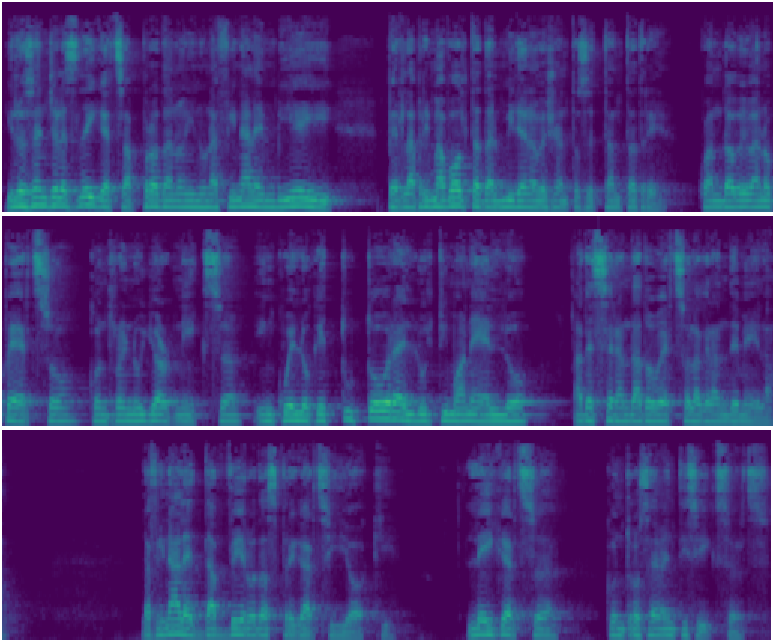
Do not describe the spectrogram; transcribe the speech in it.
i Los Angeles Lakers approdano in una finale NBA per la prima volta dal 1973, quando avevano perso contro i New York Knicks in quello che tuttora è l'ultimo anello ad essere andato verso la grande mela. La finale è davvero da sfregarsi gli occhi. Lakers contro 76ers.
